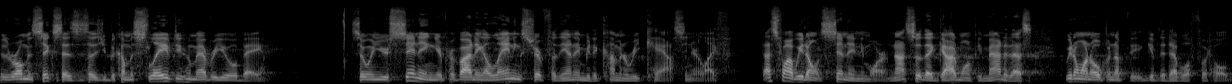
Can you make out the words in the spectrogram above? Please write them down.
As Romans 6 says, it says, You become a slave to whomever you obey. So when you're sinning, you're providing a landing strip for the enemy to come and wreak chaos in your life. That's why we don't sin anymore. Not so that God won't be mad at us. We don't want to open up, the, give the devil a foothold.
